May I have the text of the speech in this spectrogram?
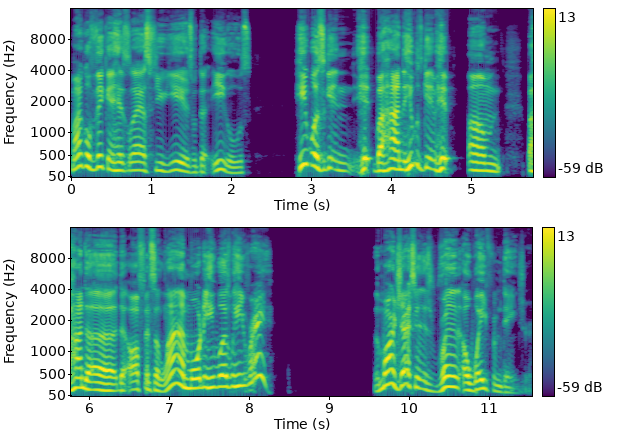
Michael Vick in his last few years with the Eagles, he was getting hit behind. He was getting hit um, behind the uh, the offensive line more than he was when he ran. Lamar Jackson is running away from danger.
